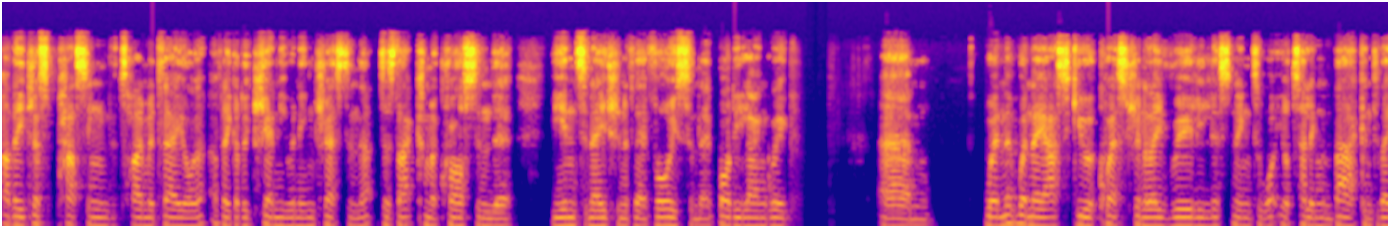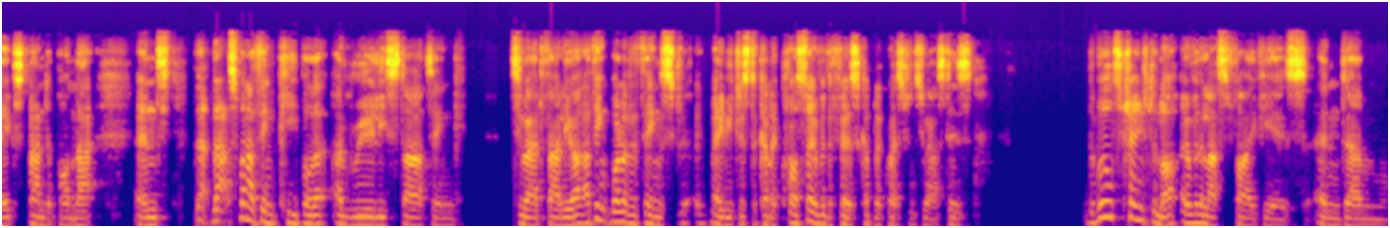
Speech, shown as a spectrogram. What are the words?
are they just passing the time of day, or have they got a genuine interest in that? Does that come across in the the intonation of their voice and their body language? Um, when when they ask you a question, are they really listening to what you're telling them back, and do they expand upon that? And that, that's when I think people are, are really starting to add value. I think one of the things, maybe just to kind of cross over the first couple of questions you asked, is the world's changed a lot over the last five years, and um,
